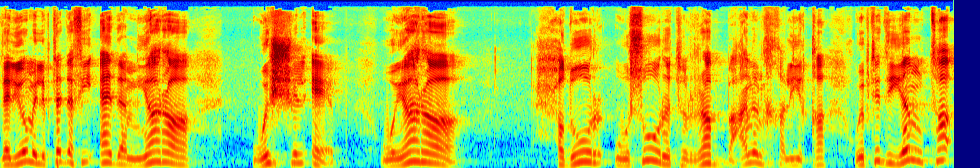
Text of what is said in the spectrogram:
ده اليوم اللي ابتدى فيه آدم يرى وش الآب ويرى حضور وصورة الرب عن الخليقة ويبتدي ينطق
